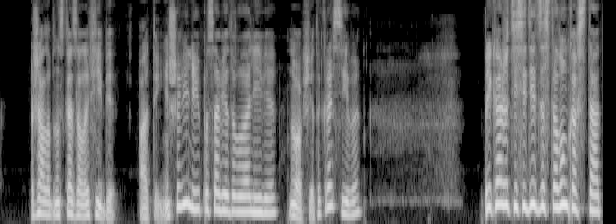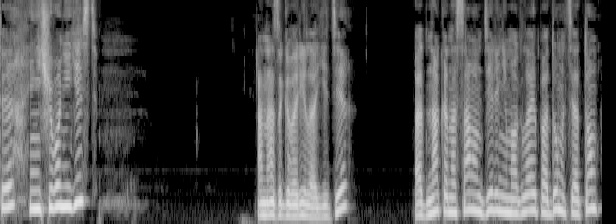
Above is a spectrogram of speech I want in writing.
— жалобно сказала Фиби. «А ты не шевели», — посоветовала Оливия. «Ну, вообще-то красиво». «Прикажете сидеть за столом, как статуя, и ничего не есть?» Она заговорила о еде, однако на самом деле не могла и подумать о том,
